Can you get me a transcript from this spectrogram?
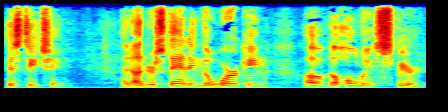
His teaching and understanding the working of the Holy Spirit.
